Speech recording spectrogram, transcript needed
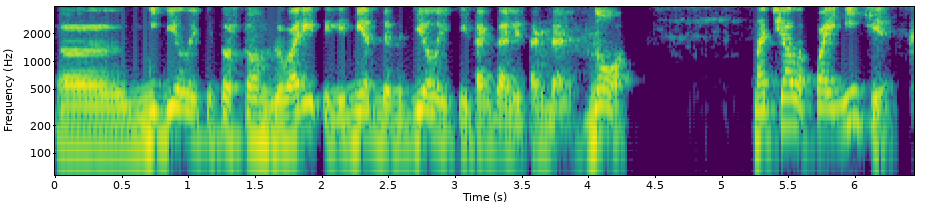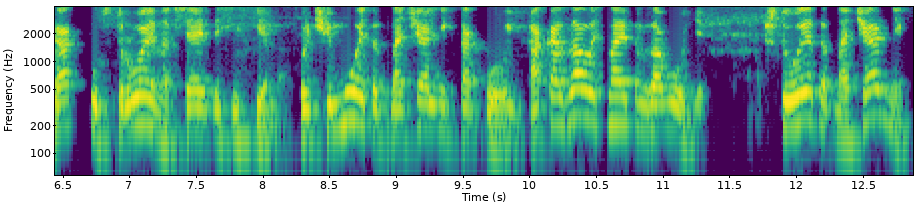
э, не делаете то, что он говорит, или медленно делаете и так далее, и так далее. Но Сначала поймите, как устроена вся эта система. Почему этот начальник такой? Оказалось на этом заводе, что этот начальник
